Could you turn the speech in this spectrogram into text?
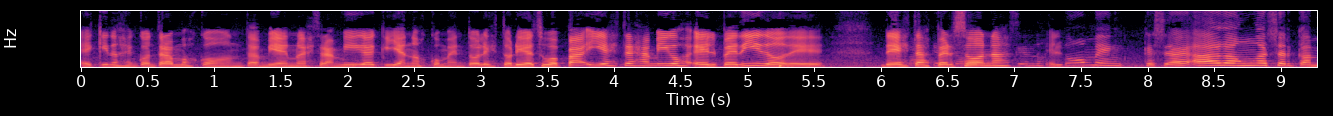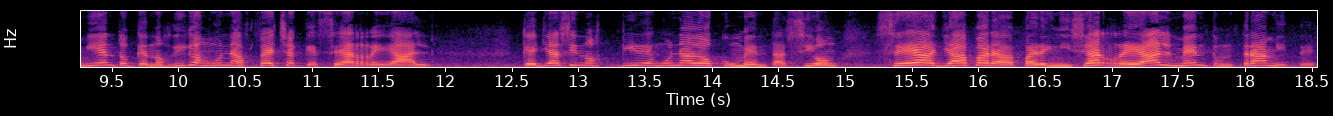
Aquí nos encontramos con también nuestra amiga que ya nos comentó la historia de su papá. Y este es, amigos, el pedido de, estas personas. Que nos tomen, que se hagan un acercamiento, que nos digan una fecha que sea real. Que ya si nos piden una documentación, sea ya para, para iniciar realmente un trámite.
